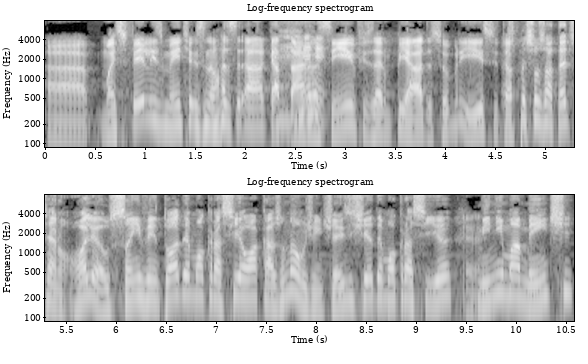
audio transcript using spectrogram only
Ah, mas felizmente eles não ac- acataram assim, fizeram piada sobre isso e tal. As pessoas até disseram, olha, o Sam inventou a democracia ao acaso. Não, gente, já existia democracia É. minimamente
